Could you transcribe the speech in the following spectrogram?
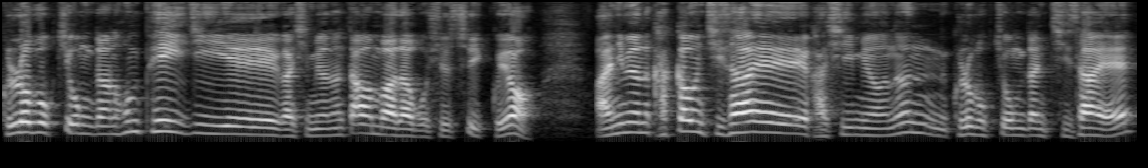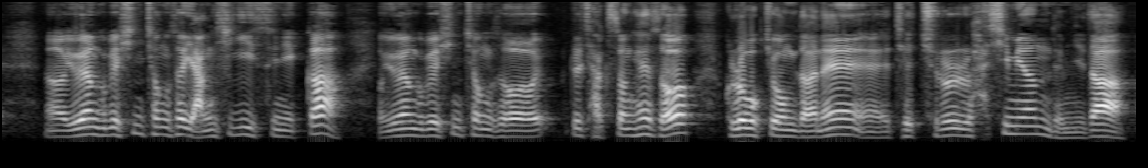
근로복지공단 홈페이지에 가시면 다운받아 보실 수 있고요. 아니면 가까운 지사에 가시면은 근로복지공단 지사에 어, 요양급여 신청서 양식이 있으니까 요양급여 신청서를 작성해서 근로복지공단에 제출을 하시면 됩니다.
